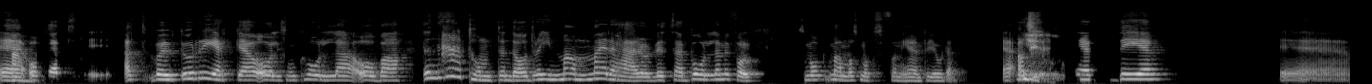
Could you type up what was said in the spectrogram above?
Eh, ja. Och att, att vara ute och reka och liksom kolla och bara den här tomten då och dra in mamma i det här och vet, så här, bolla med folk. Som, mamma som också får ner en på jorden. Eh, alltså, eh, det, eh,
